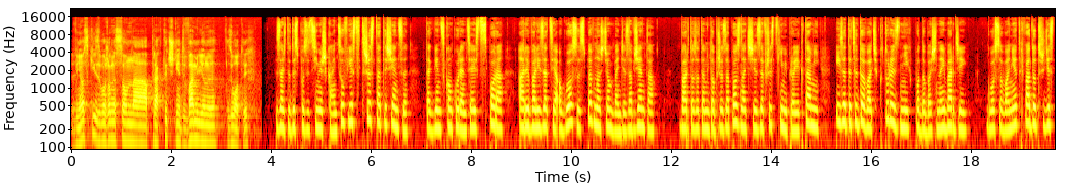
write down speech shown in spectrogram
Wnioski złożone są na praktycznie 2 miliony złotych. Zaś do dyspozycji mieszkańców jest 300 tysięcy, tak więc konkurencja jest spora, a rywalizacja o głosy z pewnością będzie zawzięta. Warto zatem dobrze zapoznać się ze wszystkimi projektami i zadecydować, który z nich podoba się najbardziej. Głosowanie trwa do 30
